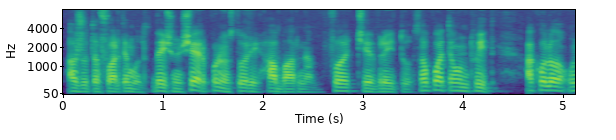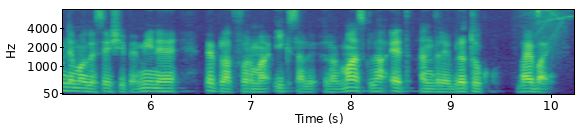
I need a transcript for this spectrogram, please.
ajută foarte mult. Dă și un share, pune un story, habar n-am, fă ce vrei tu sau poate un tweet, acolo unde mă găsești și pe mine, pe platforma X a lui Elon Musk la Andrei Brătucu. Bye bye!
